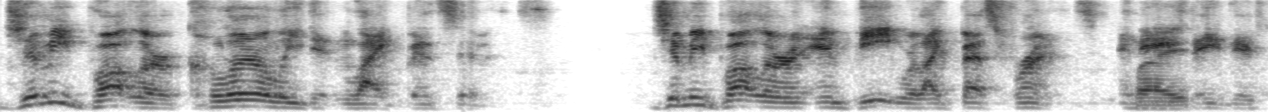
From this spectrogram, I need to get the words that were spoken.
Jimmy Butler clearly didn't like Ben Simmons. Jimmy Butler and Embiid were like best friends, and Right. they, they they've,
